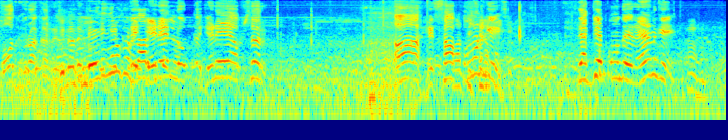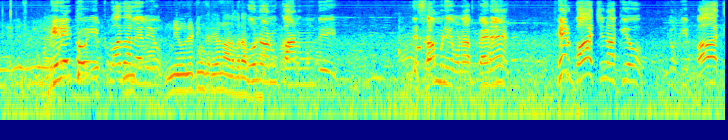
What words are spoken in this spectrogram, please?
ਬਹੁਤ ਬੁਰਾ ਕਰ ਰਹੇ ਜਿਨ੍ਹਾਂ ਦੇ ਲੇਡੀਜ਼ ਨੂੰ ਗ੍ਰਿਫਤਾਰ ਜਿਹੜੇ ਲੋਕ ਜਿਹੜੇ ਅਫਸਰ ਆ ਹਿੱਸਾ ਪਾਉਣਗੇ ਤੇ ਅੱਗੇ ਪਾਉਂਦੇ ਰਹਿਣਗੇ ਮੇਰੇ ਤੋਂ ਇੱਕ ਵਾਅਦਾ ਲੈ ਲਿਓ। ਨਿਊਜ਼ ਐਡਿਟਿੰਗ ਕਰਿਓ ਨਾਲ ਬਰਾਬਰ। ਉਹਨਾਂ ਨੂੰ ਕਾਨੂੰਨ ਦੇ ਦੇ ਸਾਹਮਣੇ ਆਉਣਾ ਪੈਣਾ। ਫਿਰ ਬਾਅਦ ਚ ਨਾ ਕਿਉਂ ਕਿਉਂਕਿ ਬਾਅਦ ਚ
